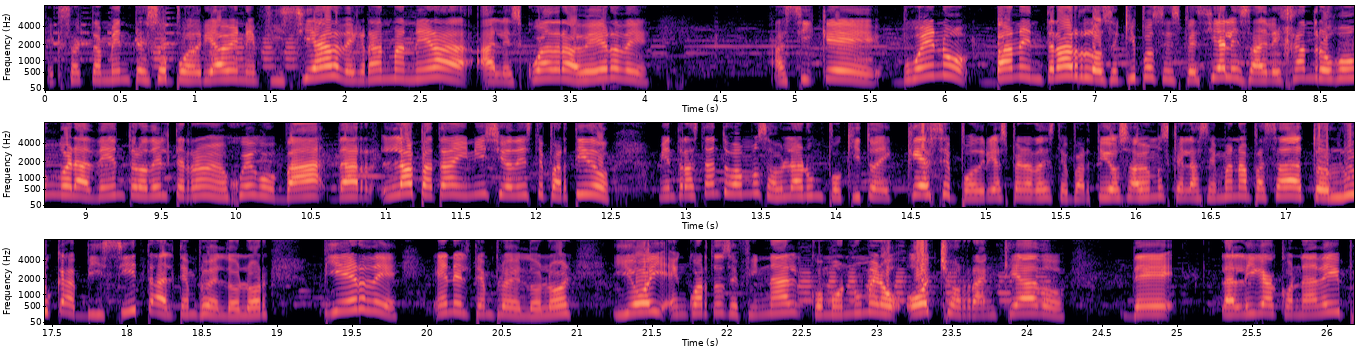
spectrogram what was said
Exactamente, eso podría beneficiar de gran manera a la escuadra verde. Así que, bueno, van a entrar los equipos especiales. Alejandro Góngora dentro del terreno de juego va a dar la patada de inicio de este partido. Mientras tanto, vamos a hablar un poquito de qué se podría esperar de este partido. Sabemos que la semana pasada Toluca visita al Templo del Dolor, pierde en el Templo del Dolor y hoy en cuartos de final, como número 8 rankeado de la Liga Conadep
